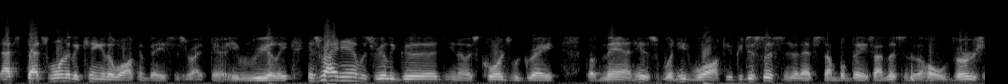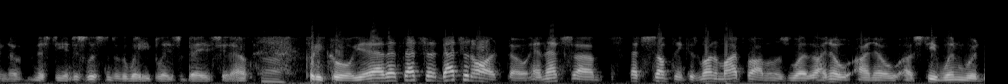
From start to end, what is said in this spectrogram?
That's that's one of the king of the walking basses right there. He really his right hand was really good. You know, his chords were great, but man, his when he'd walk, you could just listen to that stumble bass. I'd listen to the whole version of Misty and just listen to the way he plays the bass. You know, uh. pretty cool. Yeah, that's that's a, that's an art though, and that's um, that's something because one of my problems was I know I know uh, Steve Winwood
